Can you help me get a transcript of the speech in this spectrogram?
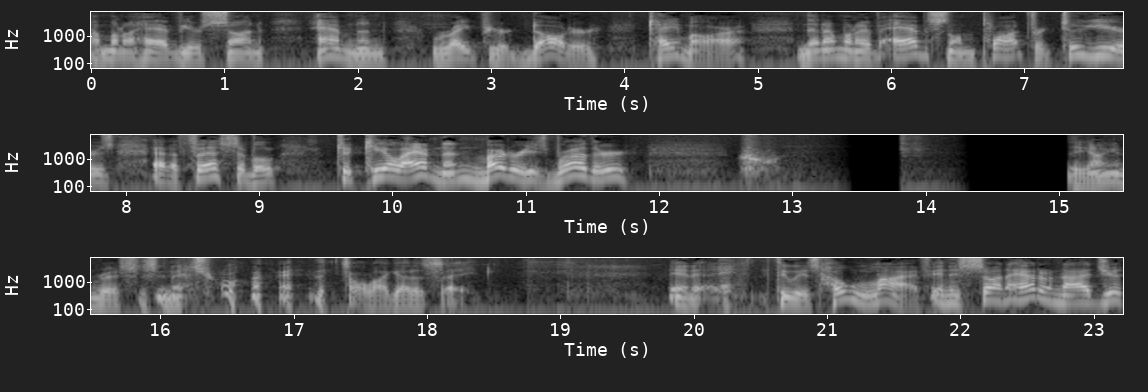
I'm going to have your son, Amnon, rape your daughter, Tamar. And then I'm going to have Absalom plot for two years at a festival to kill Amnon, murder his brother. Whew. The young and restless in Israel. That's all I got to say. And uh, through his whole life, and his son Adonijah,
